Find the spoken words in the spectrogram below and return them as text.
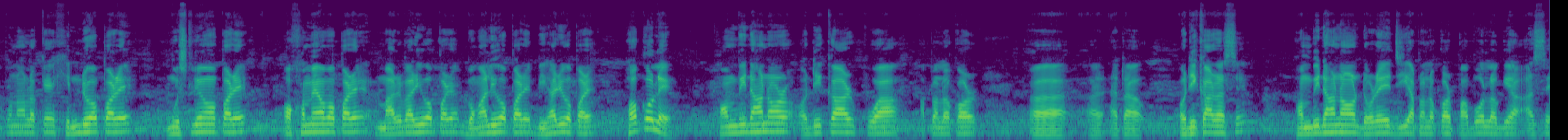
আপোনালোকে হিন্দু হ'ব পাৰে, মুছলিম পাৰে অসমীয়া হ'ব পাৰে মাৰবাৰী হ'ব পাৰে বঙালী হ'ব পাৰে বিহাৰী হ'ব পাৰে, সকলোৱে সংবিধানৰ অধিকাৰ পোৱা আপোনালোকৰ এটা অধিকাৰ আছে। সংবিধানৰ দৰে যি আপোনালোকৰ পাবলগীয়া আছে,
